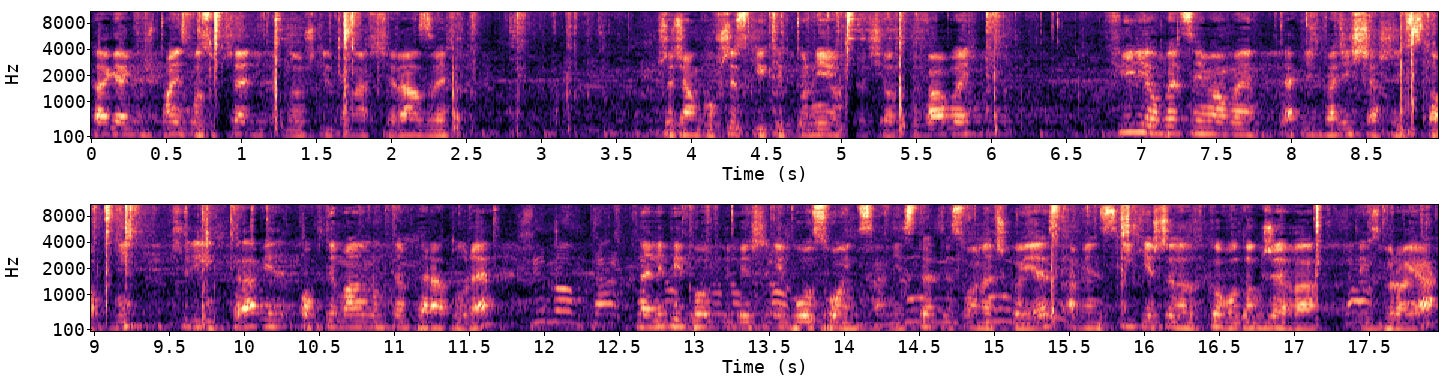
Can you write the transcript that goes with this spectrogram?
Tak jak już Państwo słyszeli, to już kilkanaście razy przeciągu wszystkich tych turniejów, które się odbywały. W chwili obecnej mamy jakieś 26 stopni, czyli prawie optymalną temperaturę. Najlepiej było, gdyby jeszcze nie było słońca. Niestety słoneczko jest, a więc ich jeszcze dodatkowo dogrzewa w tych zbrojach.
